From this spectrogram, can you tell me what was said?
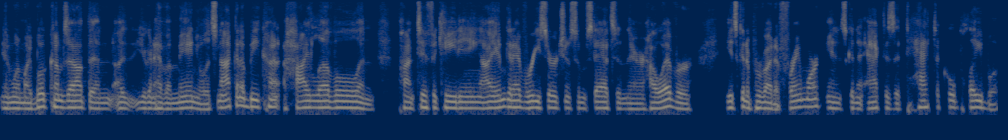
and when my book comes out then uh, you're going to have a manual it's not going to be kind of high level and pontificating i am going to have research and some stats in there however it's going to provide a framework and it's going to act as a tactical playbook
